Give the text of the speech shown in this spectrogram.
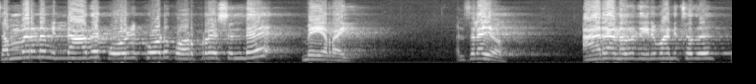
സംവരണമില്ലാതെ കോഴിക്കോട് കോർപ്പറേഷന്റെ മേയറായി. മനസ്സിലായോ? ആരാണത് തീരുമാനിച്ചത്?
